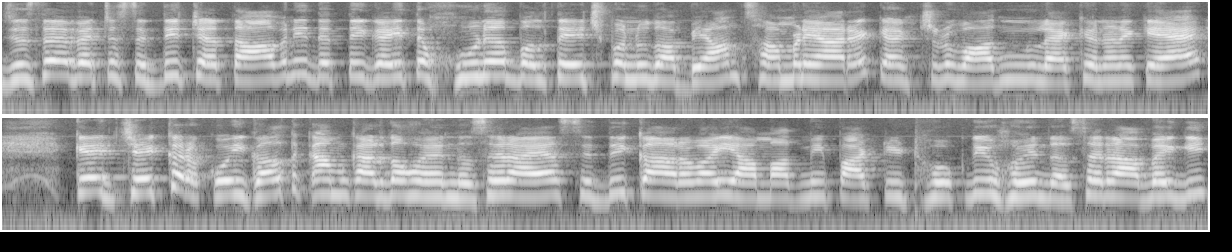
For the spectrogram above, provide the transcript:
ਜਿਸ ਦੇ ਵਿੱਚ ਸਿੱਧੀ ਚੇਤਾਵਨੀ ਦਿੱਤੀ ਗਈ ਤੇ ਹੁਣ ਬਲਤੇਜ ਪੰਨੂ ਦਾ ਬਿਆਨ ਸਾਹਮਣੇ ਆ ਰਿਹਾ। ਗੈਂਗਸਟਰਵਾਦ ਨੂੰ ਲੈ ਕੇ ਉਹਨਾਂ ਨੇ ਕਿਹਾ ਹੈ ਕਿ ਜੇਕਰ ਕੋਈ ਗਲਤ ਕੰਮ ਕਰਦਾ ਹੋਇਆ ਨਜ਼ਰ ਆਇਆ, ਸਿੱਧੀ ਕਾਰਵਾਈ ਆਮ ਆਦਮੀ ਪਾਰਟੀ ਠੋਕਦੀ ਹੋਈ ਨਜ਼ਰ ਆਵੇਗੀ।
